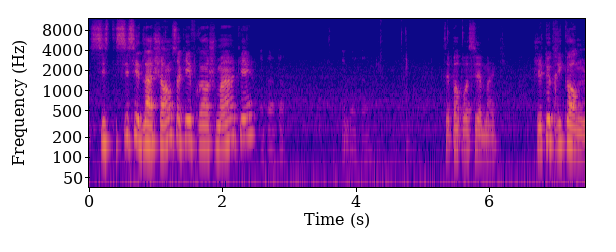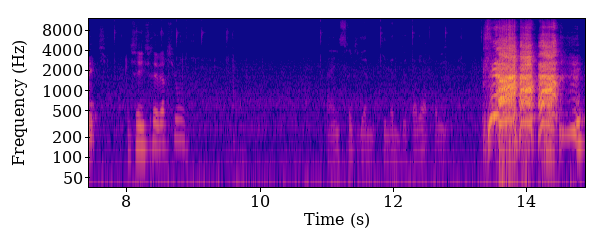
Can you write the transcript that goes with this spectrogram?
Si, si c'est de la chance, ok, franchement, ok, Attends, attends. C'est quoi ça? C'est pas possible, mec. J'ai tout record, mec. C'est X-ray version. Un X-ray qui, date- qui date de tout à l'heure quand même.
